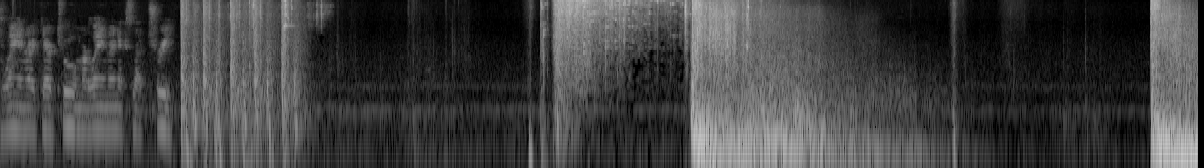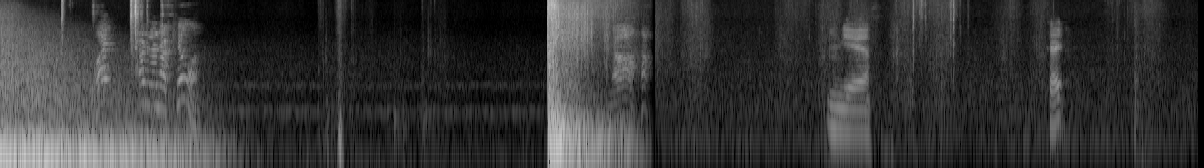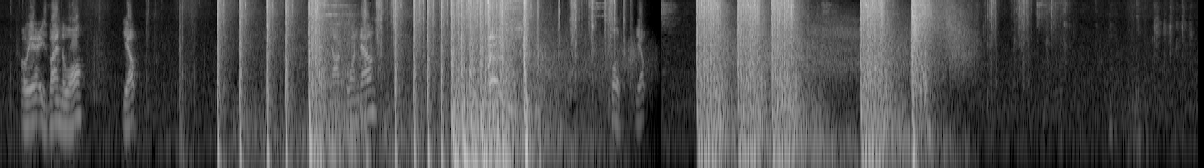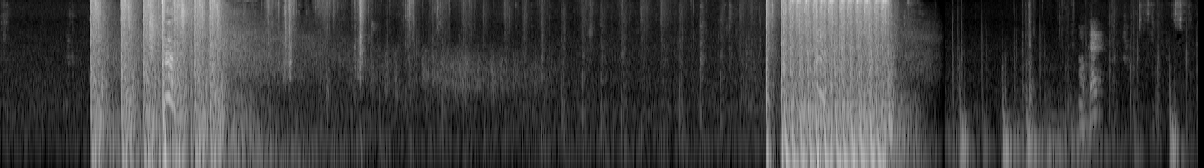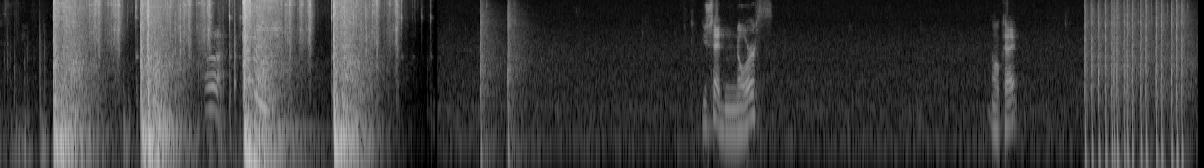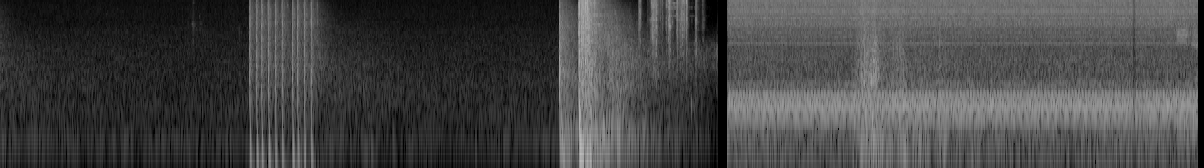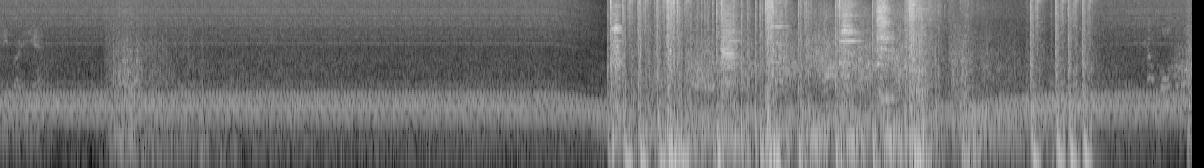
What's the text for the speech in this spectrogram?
He's laying right there. Two of them are laying right next to that tree. What? How did I not kill him? Mm, Yeah. Okay. Oh yeah, he's behind the wall. Yep. Knock one down. Close. Yep. Okay. You said north? Okay. Seen anybody yet? Kill both of them.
